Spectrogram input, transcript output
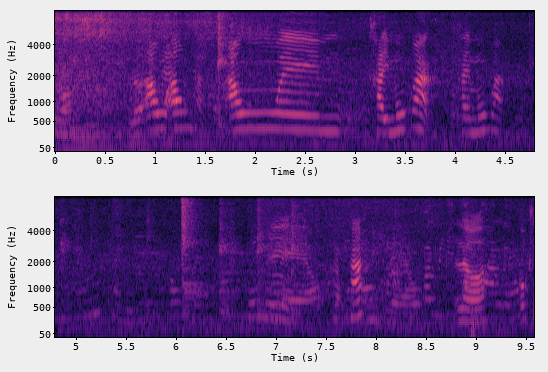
เหรอ หรอเอาเอาเอาเอิ่มไข่มุกอะ ไข่มุกอะ ไม่มีแล้วฮะไม่มีแล้วเหรอ โอเค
